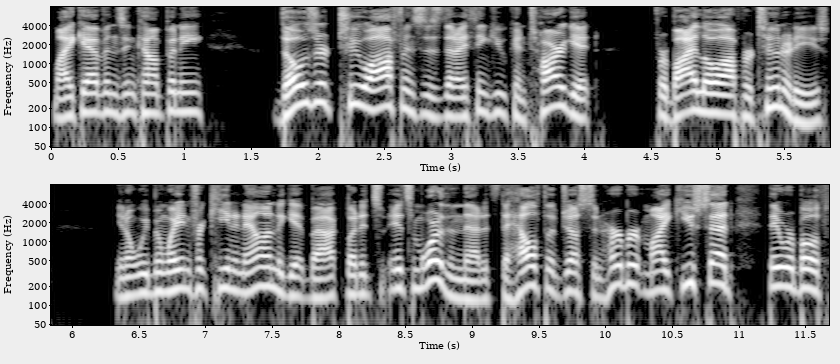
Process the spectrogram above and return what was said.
Mike Evans and company. Those are two offenses that I think you can target for buy low opportunities. You know, we've been waiting for Keenan Allen to get back, but it's it's more than that. It's the health of Justin Herbert. Mike, you said they were both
